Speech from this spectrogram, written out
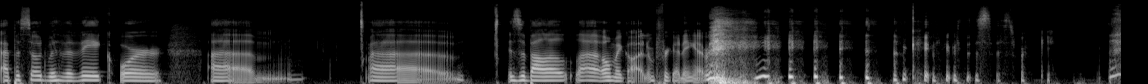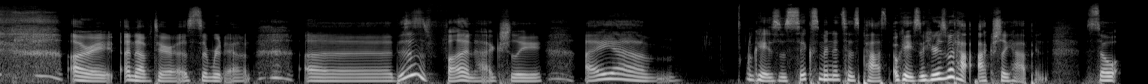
episode with Vivek or um, uh, Isabella. oh my God, I'm forgetting everything. okay, maybe this is working. All right, enough, Tara. Simmer down. Uh, this is fun, actually. I um Okay, so six minutes has passed. Okay, so here's what ha- actually happened. So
